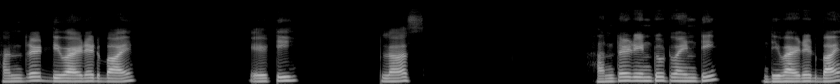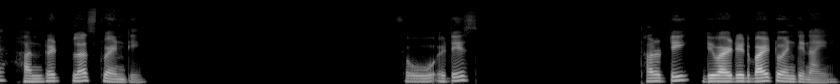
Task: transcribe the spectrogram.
100 divided by 80 plus 100 into 20 divided by 100 plus 20. So it is 30 divided by 29.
